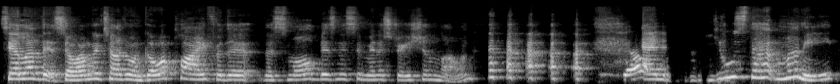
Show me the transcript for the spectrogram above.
See, I love this. So I'm going to tell everyone go apply for the the Small Business Administration loan, yep. and use that money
